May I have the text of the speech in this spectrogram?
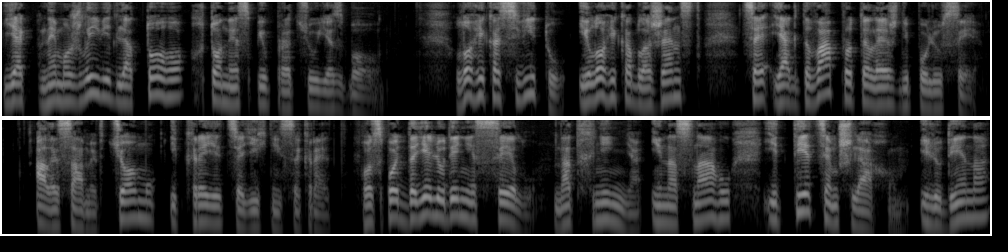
як неможливі для того, хто не співпрацює з Богом. Логіка світу і логіка блаженств це як два протилежні полюси, але саме в цьому і криється їхній секрет. Господь дає людині силу, натхніння і наснагу іти цим шляхом, і людина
